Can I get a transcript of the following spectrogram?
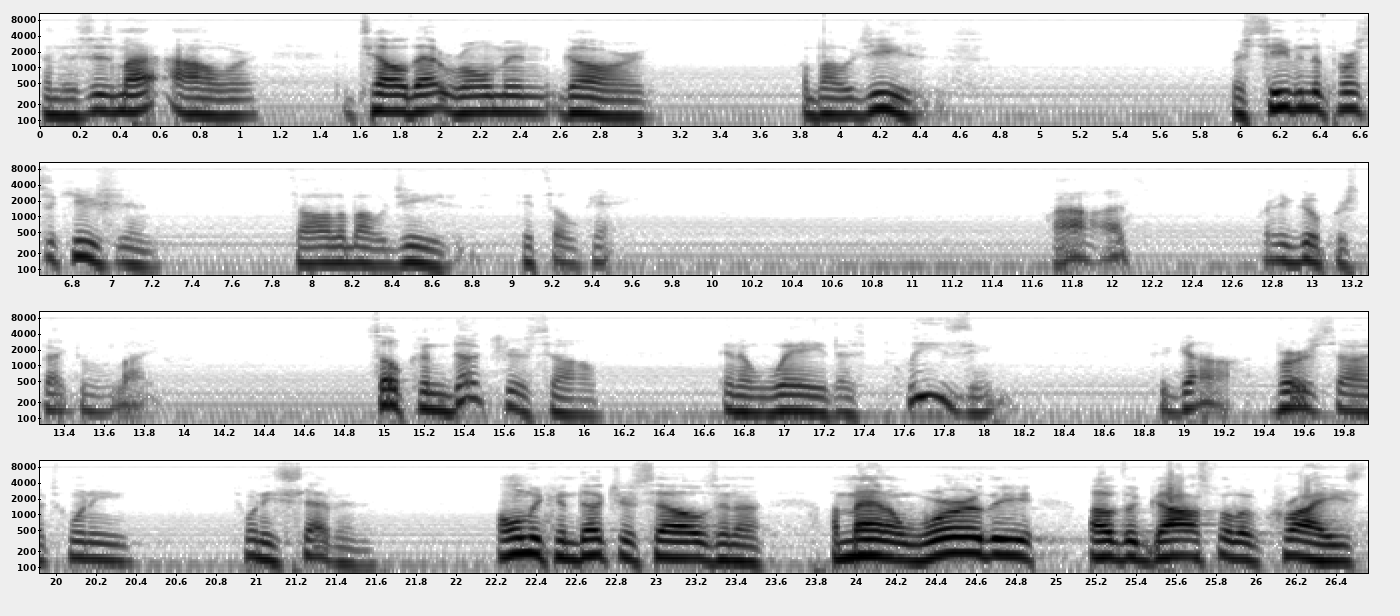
and this is my hour to tell that Roman guard about Jesus, receiving the persecution, it's all about Jesus. It's okay. Wow, that's a pretty good perspective of life. So conduct yourself in a way that's pleasing to God. Verse uh, 20, 27. Only conduct yourselves in a, a manner worthy of the gospel of Christ,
